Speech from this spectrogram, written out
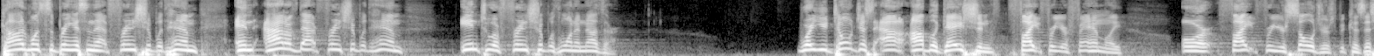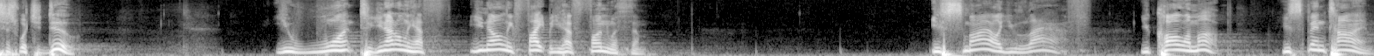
God wants to bring us in that friendship with Him and out of that friendship with Him into a friendship with one another. Where you don't just out obligation fight for your family or fight for your soldiers because that's just what you do. You want to, you not only have, you not only fight, but you have fun with them. You smile, you laugh, you call them up, you spend time,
